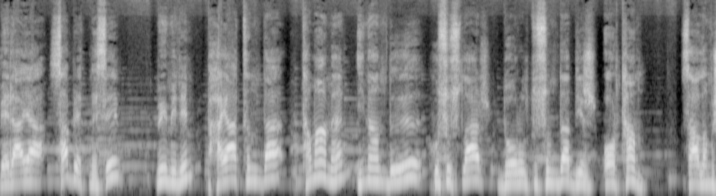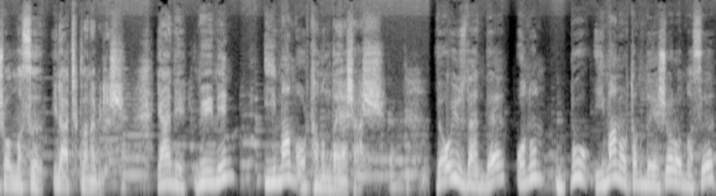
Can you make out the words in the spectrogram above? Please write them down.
belaya sabretmesi müminin hayatında tamamen inandığı hususlar doğrultusunda bir ortam sağlamış olması ile açıklanabilir. Yani mümin iman ortamında yaşar. Ve o yüzden de onun bu iman ortamında yaşıyor olması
